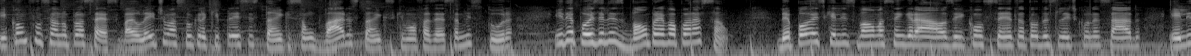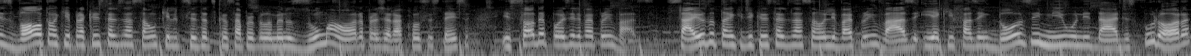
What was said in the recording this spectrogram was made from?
E como funciona o processo? Vai o leite e o açúcar aqui para esses tanques, são vários tanques que vão fazer essa mistura e depois eles vão para evaporação. Depois que eles vão a 100 graus e concentra todo esse leite condensado, eles voltam aqui para a cristalização, que ele precisa descansar por pelo menos uma hora para gerar consistência e só depois ele vai para o invase. Saiu do tanque de cristalização, ele vai para o invase e aqui fazem 12 mil unidades por hora,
